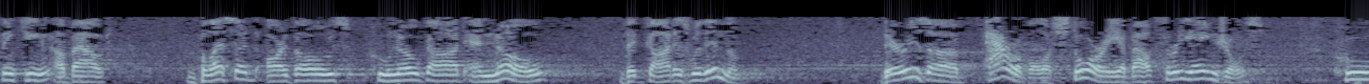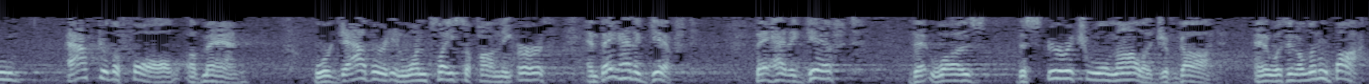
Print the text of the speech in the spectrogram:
thinking about blessed are those who know God and know that God is within them. There is a parable, a story about three angels who, after the fall of man, were gathered in one place upon the earth, and they had a gift. They had a gift that was the spiritual knowledge of God, and it was in a little box.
